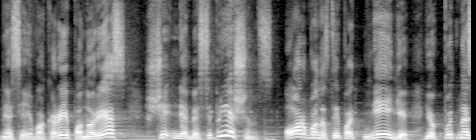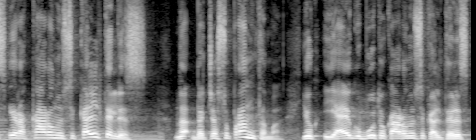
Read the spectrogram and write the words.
nes jei vakarai panorės, ši nebesipriešins. Orbanas taip pat neigė, jog Putinas yra karo nusikaltelis. Na, bet čia suprantama, juk jeigu būtų karo nusikaltelis,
